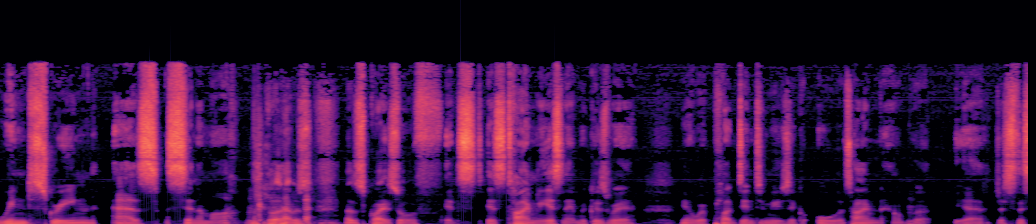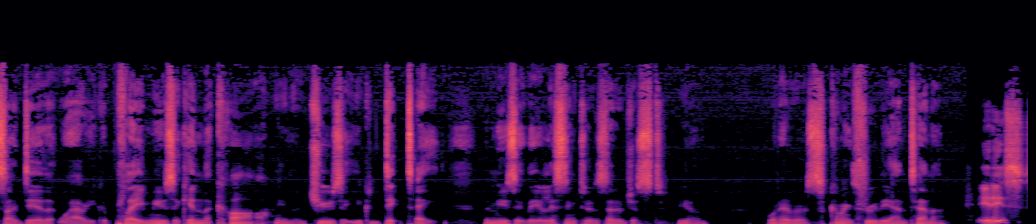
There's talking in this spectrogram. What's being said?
windscreen as cinema. I thought that was that was quite sort of it's it's timely, isn't it? Because we're you know we're plugged into music all the time now. Mm. But yeah, just this idea that wow, you could play music in the car, you know, choose it. You could dictate the music that you're listening to instead of just you know whatever's coming through the antenna. It is.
